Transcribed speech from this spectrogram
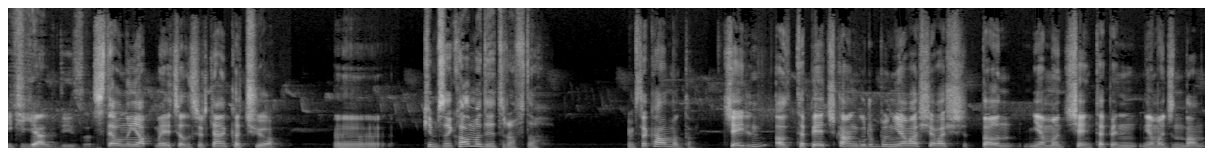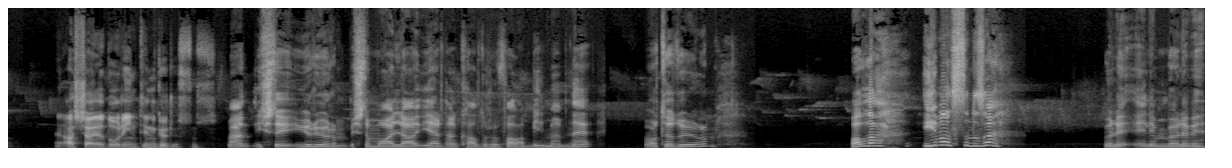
İki geldi Deezer. İşte onu yapmaya çalışırken kaçıyor. Ee, Kimse kalmadı etrafta. kimse kalmadı. Şeyin tepeye çıkan grubun yavaş yavaş dağın yama şey tepenin yamacından aşağıya doğru indiğini görüyorsunuz. Ben işte yürüyorum işte mualla yerden kaldırıyorum falan bilmem ne. Ortaya duyuyorum. Valla iyi bastınız ha. Böyle elim böyle bir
